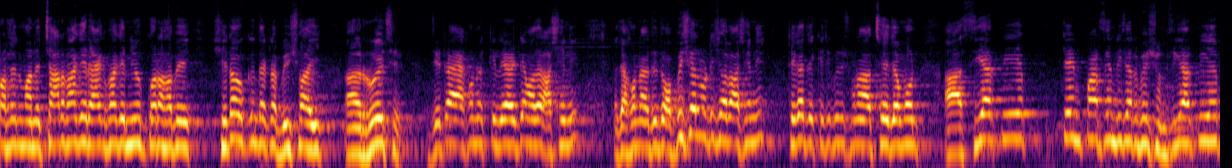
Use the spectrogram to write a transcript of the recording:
পার্সেন্ট মানে চার ভাগের এক ভাগে নিয়োগ করা হবে, সেটাও কিন্তু একটা বিষয় রয়েছে, যেটা এখনও ক্লিয়ারিটি আমাদের আসেনি। যখন যদি অফিসিয়াল নোটিশ হবে, আসেনি, ঠিক আছে, কিছু কিছু শোনা যাচ্ছে, যেমন CRPF ten percent reservation CRPF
